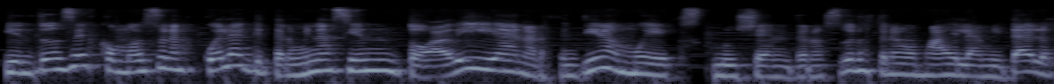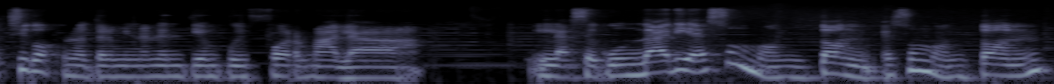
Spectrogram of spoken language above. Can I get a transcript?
Y entonces, como es una escuela que termina siendo todavía en Argentina muy excluyente, nosotros tenemos más de la mitad de los chicos que no terminan en tiempo y forma la, la secundaria, es un montón, es un montón.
